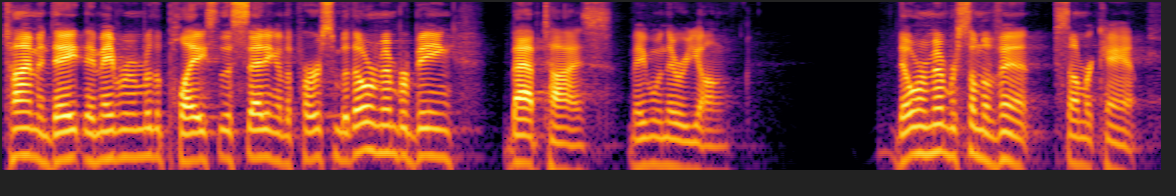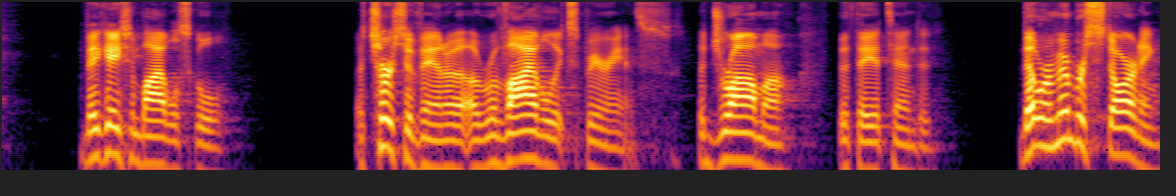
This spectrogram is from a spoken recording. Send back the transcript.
time and date. They may remember the place, the setting of the person, but they'll remember being baptized, maybe when they were young. They'll remember some event, summer camp, vacation Bible school, a church event, a, a revival experience, a drama that they attended. They'll remember starting.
